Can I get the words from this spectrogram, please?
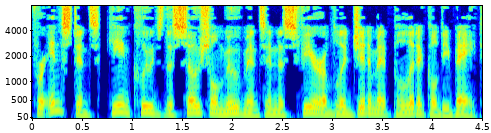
For instance, he includes the social movements in the sphere of legitimate political debate.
